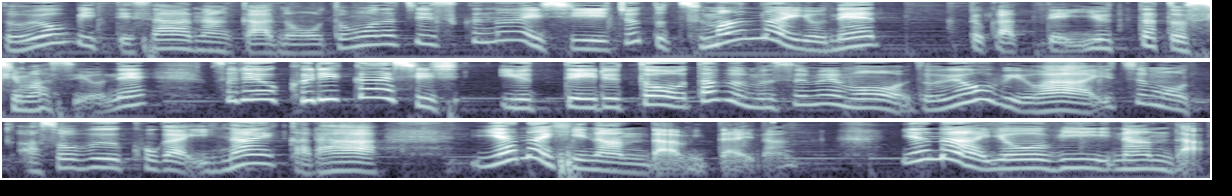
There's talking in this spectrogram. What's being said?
土曜日ってさなんかあのお友達少ないしちょっとつまんないよねっとかって言ったとしますよね。それを繰り返し言っていると多分娘も土曜日はいつも遊ぶ子がいないから嫌な日なんだみたいな嫌な曜日なんだ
